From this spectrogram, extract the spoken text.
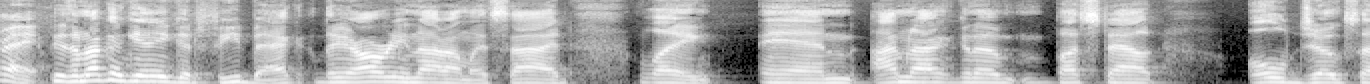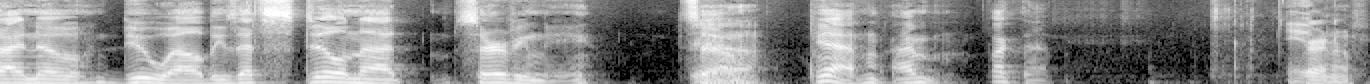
Right. because i'm not gonna get any good feedback. They're already not on my side. Like and i'm not gonna bust out old jokes that i know do well because that's still not serving me. So yeah, i'm fuck that. Fair enough.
